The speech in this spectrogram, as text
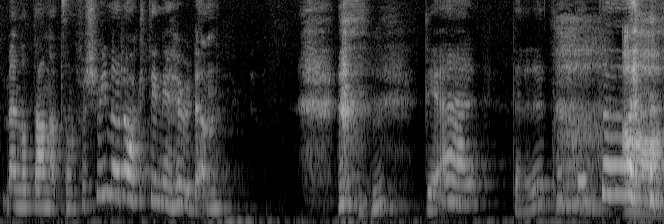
Men något annat som försvinner rakt in i huden. Mhm. det är... Da, da, da, da, da. Ja,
